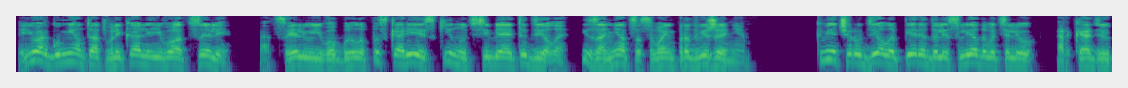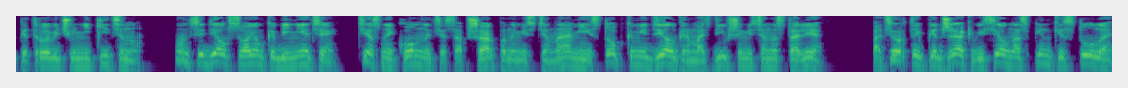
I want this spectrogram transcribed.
Ее аргументы отвлекали его от цели, а целью его было поскорее скинуть с себя это дело и заняться своим продвижением. К вечеру дело передали следователю Аркадию Петровичу Никитину. Он сидел в своем кабинете, тесной комнате с обшарпанными стенами и стопками дел, громоздившимися на столе. Потертый пиджак висел на спинке стула,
